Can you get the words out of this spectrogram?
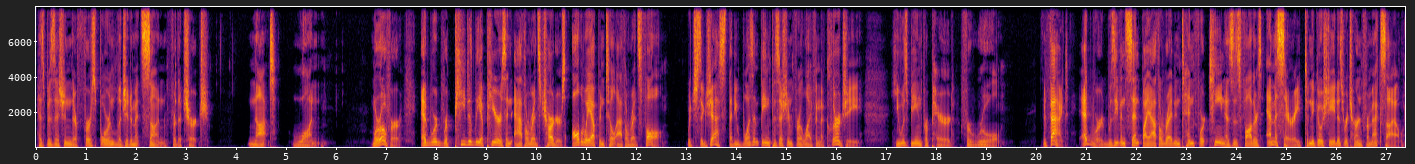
has positioned their firstborn legitimate son for the church. Not one. Moreover, Edward repeatedly appears in Athelred's charters all the way up until Athelred's fall, which suggests that he wasn't being positioned for a life in the clergy, he was being prepared for rule. In fact, Edward was even sent by Athelred in 1014 as his father's emissary to negotiate his return from exile.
